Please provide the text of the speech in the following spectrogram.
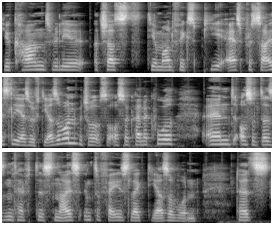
You can't really adjust the amount of XP as precisely as with the other one, which was also kind of cool, and also doesn't have this nice interface like the other one. That's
